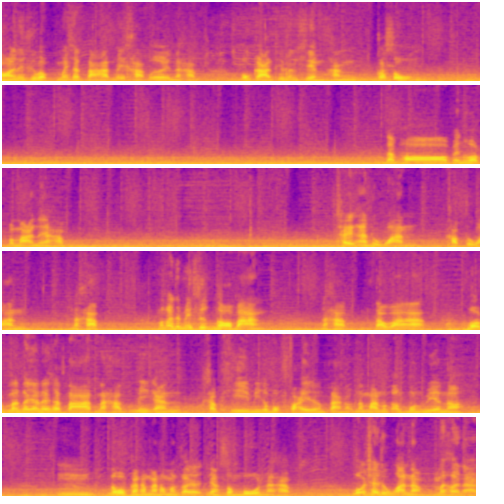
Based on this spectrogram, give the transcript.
น้อยนี่คือแบบไม่สตาร์ทไม่ขับเลยนะครับ โอกาสที่มันเสี่ยงพังก็สูง แต่พอเป็นรถประมาณนี้ครับ ใช้งานทุกวันขับทุกวันนะครับ มันก็จะมีสึกหนอบ้างนะครับ แต่ว่ารถมันก็ยังได้สตาร์ทนะครับ มีการขับขี่มีระบบไฟต่างๆน้ำมันมันก็หมุนเวียนเนาะระบบการทำงานของมันก็ยังสมบูรณ์นะครับรถใช้ทุกวันอะ ไม่ค่อยน่า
